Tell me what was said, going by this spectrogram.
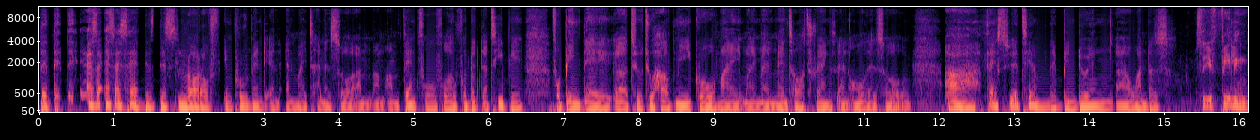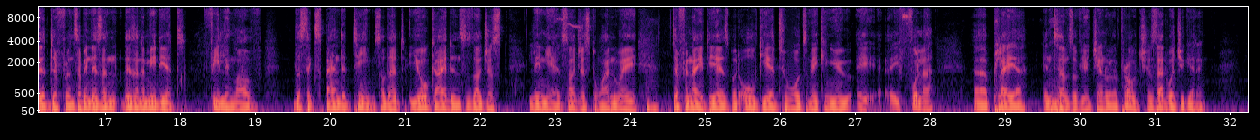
that, that, as I, as I said, there's there's a lot of improvement in, in my tennis. So I'm I'm I'm thankful for, for Dr. TP for being there uh, to to help me grow my, my, my mental strength and all that. So uh thanks to the team, they've been doing uh, wonders. So you're feeling the difference. I mean, there's an there's an immediate feeling of this expanded team, so that your guidance is not just linear. It's not just one way, different ideas, but all geared towards making you a a fuller uh, player in terms of your general approach. Is that what you're getting?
